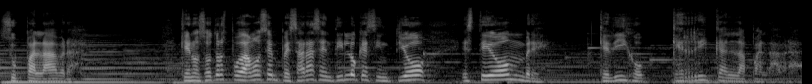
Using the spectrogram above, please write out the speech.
su palabra. Que nosotros podamos empezar a sentir lo que sintió este hombre que dijo, qué rica es la palabra.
